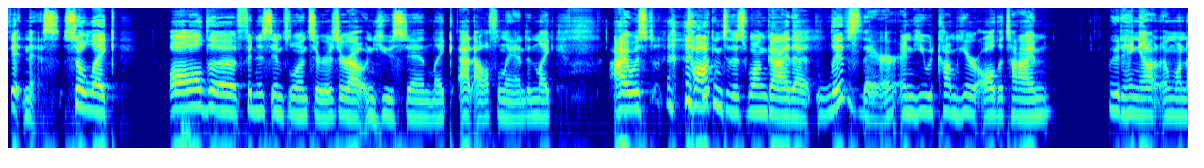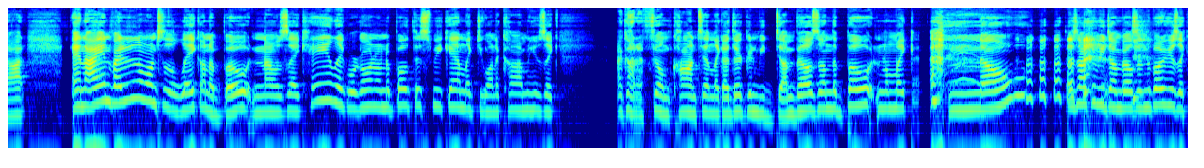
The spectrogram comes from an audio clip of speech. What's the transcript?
fitness. So like all the fitness influencers are out in Houston, like at Alphaland, and like I was talking to this one guy that lives there, and he would come here all the time. We would hang out and whatnot, and I invited him onto the lake on a boat, and I was like, "Hey, like we're going on a boat this weekend. Like, do you want to come?" He was like. I gotta film content. Like, are there gonna be dumbbells on the boat? And I'm like, no, there's not gonna be dumbbells on the boat. He was like,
